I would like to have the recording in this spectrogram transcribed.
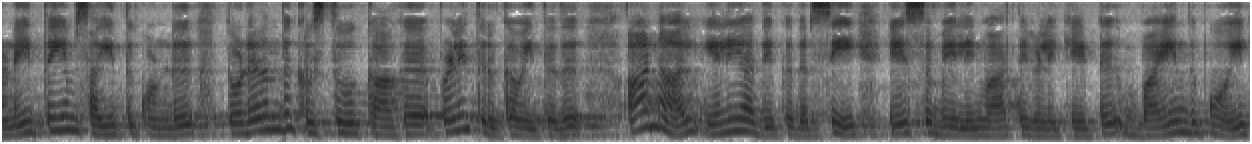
அனைத்தையும் சகித்து கொண்டு தொடர்ந்து கிறிஸ்துவுக்காக பிழைத்திருக்க வைத்தது. ஆனால் எலியா தீர்க்கதரிசி ஏசபேலின் வார்த்தைகளை கேட்டு பயந்து போய்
